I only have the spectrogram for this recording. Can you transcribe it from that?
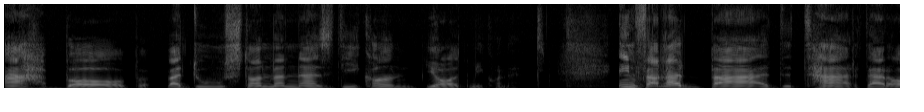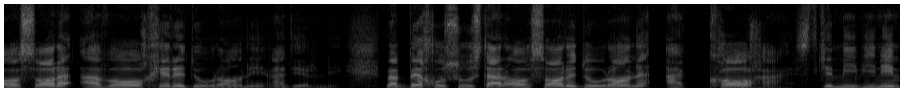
احباب و دوستان و نزدیکان یاد می کند این فقط بعدتر در آثار اواخر دوران ادرنه و به خصوص در آثار دوران عکا هست که می‌بینیم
